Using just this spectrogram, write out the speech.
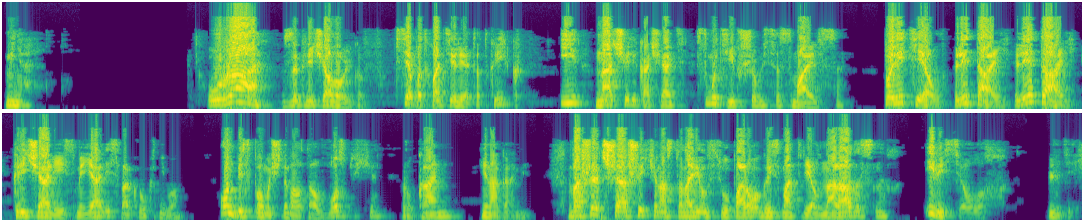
меня. «Ура!» – закричал Ольгов. Все подхватили этот крик и начали качать смутившегося Смайльса. «Полетел! Летай! Летай!» – кричали и смеялись вокруг него. Он беспомощно болтал в воздухе руками и ногами. Вошедший Ашихин остановился у порога и смотрел на радостных и веселых людей.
